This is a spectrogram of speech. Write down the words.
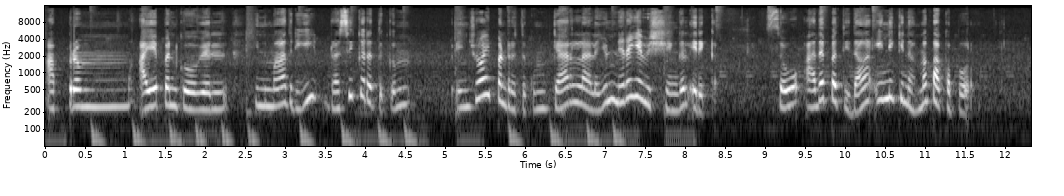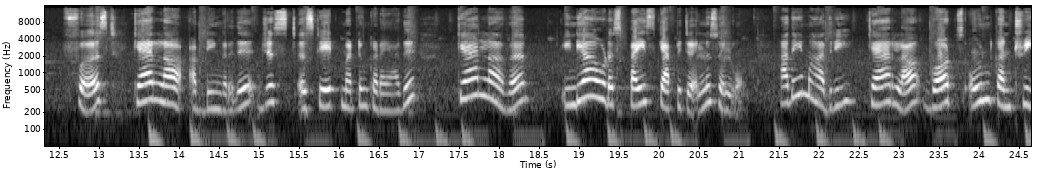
அப்புறம் ஐயப்பன் கோவில் இந்த மாதிரி ரசிக்கிறதுக்கும் என்ஜாய் பண்ணுறதுக்கும் கேரளாலையும் நிறைய விஷயங்கள் இருக்குது ஸோ அதை பற்றி தான் இன்றைக்கி நம்ம பார்க்க போகிறோம் ஃபர்ஸ்ட் கேரளா அப்படிங்கிறது ஜஸ்ட் ஸ்டேட் மட்டும் கிடையாது. கேரளாவை இந்தியாவோட ஸ்பைஸ் கேபிட்டல்னு சொல்லுவோம். அதே மாதிரி கேரளா காட்ஸ் ஓன் கண்ட்ரி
